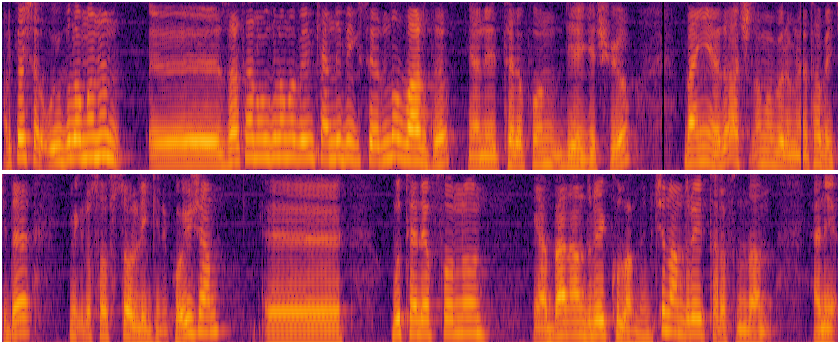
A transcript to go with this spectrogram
Arkadaşlar uygulamanın e, zaten uygulama benim kendi bilgisayarımda vardı. Yani telefon diye geçiyor. Ben yine de açıklama bölümüne tabii ki de Microsoft Store linkini koyacağım. E, bu telefonun ya ben Android kullandığım için Android tarafından hani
